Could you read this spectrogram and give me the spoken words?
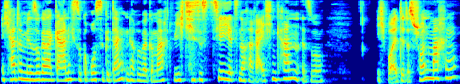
Ich hatte mir sogar gar nicht so große Gedanken darüber gemacht, wie ich dieses Ziel jetzt noch erreichen kann. Also ich wollte das schon machen,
